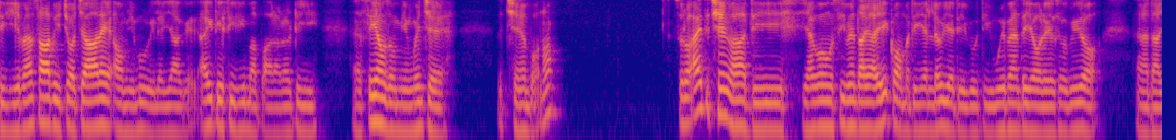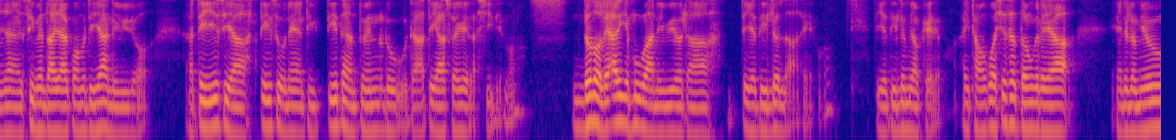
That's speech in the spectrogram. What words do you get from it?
ဒီရေပန်းစားပြီးကြော်ကြားတဲ့အောင်မြင်မှုတွေလည်းရခဲ့တယ်အဲ့ဒီစီးရီးမှာပါလာတော့ဒီဆေးအောင်စုံမြင်ကွင်းကျဲတချင်းပေါ့နော် ဆိုတော့အဲ့တချင်းကဒီရန်ကုန်စီမံသားယာရေးကော်မတီရဲ့လုပ်ရက်တွေကိုဒီဝေဖန်တရော်တယ်ဆိုပြီးတော့အဲဒါရန်စီမံသားယာကော်မတီကနေပြီးတော့တေးရေးဆရာတေးဆိုနဲ့ဒီတေးတန်သွင်းတို့ကိုဒါတရားစွဲခဲ့တာရှိတယ်ပေါ့နော်။သို့တော်လည်းအဲ့ဒီအမှုကနေပြီးတော့ဒါတရားတီလွတ်လာတယ်ပေါ့။တရားတီလွတ်မြောက်ခဲ့တယ်ပေါ့။အဲ့1983ကတည်းကအဲဒီလိုမျိုး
